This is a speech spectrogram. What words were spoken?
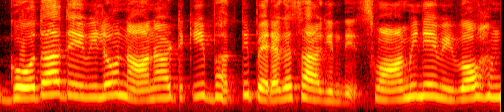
గోదాదేవిలో నానాటికి భక్తి పెరగసాగింది. స్వామినే వివాహం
